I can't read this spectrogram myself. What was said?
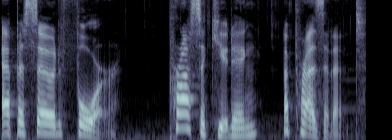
Episode 4 Prosecuting a President.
